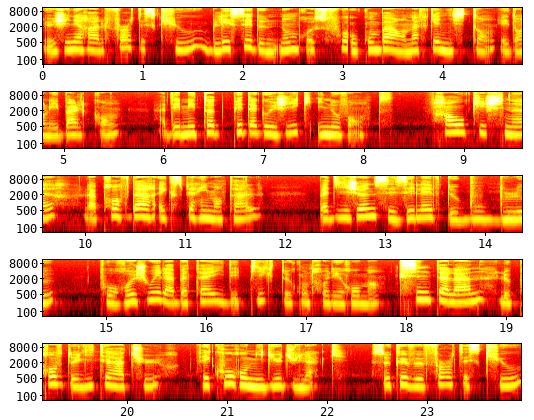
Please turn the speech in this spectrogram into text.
le général Fortescue, blessé de nombreuses fois au combat en Afghanistan et dans les Balkans, a des méthodes pédagogiques innovantes. Frau Kirchner, la prof d'art expérimentale, badigeonne ses élèves de boue bleue pour rejouer la bataille des Pictes contre les Romains. Xintalan, le prof de littérature, fait cours au milieu du lac. Ce que veut Fortescue,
